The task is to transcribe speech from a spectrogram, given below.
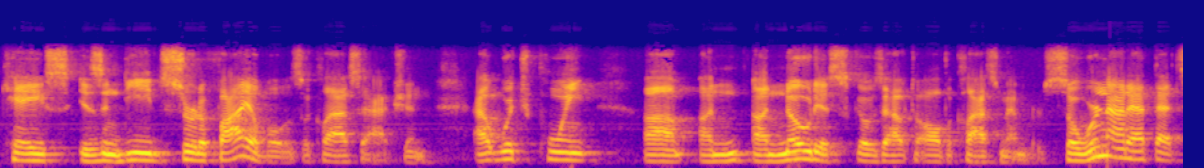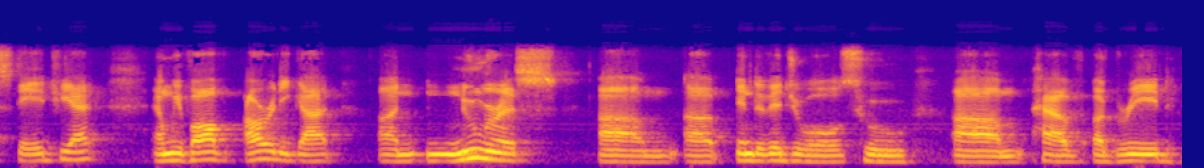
case is indeed certifiable as a class action, at which point um, a, a, notice goes out to all the class members. So we're not at that stage yet, and we've all already got uh, numerous um, uh, individuals who um, have agreed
